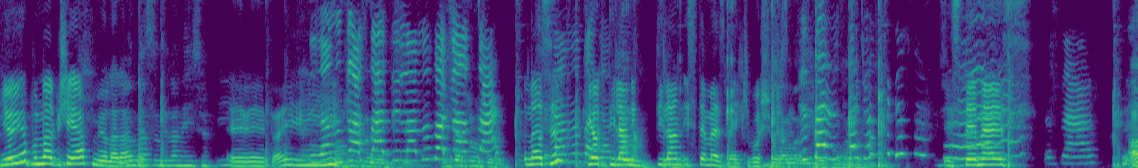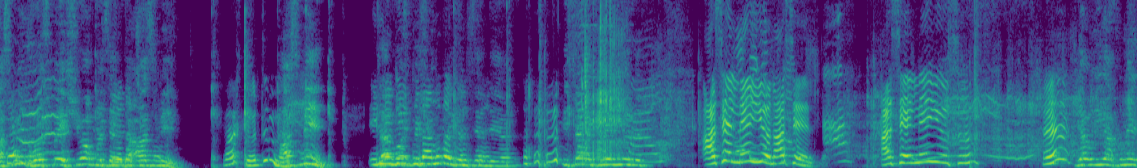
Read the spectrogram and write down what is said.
Yok yok bunlar bir şey yapmıyorlar Lan anne. nasılsın Dilan iyisin? Evet ay. Göster Dilan'ı da göster. Nasıl? Yok Dilan Dilan istemez belki boş ver. İnşallah. İstemez. Göster. Asmin hoş beş yok mu sende Videoda çıkma. Asmin? Bak gördün mü? Asmin. İlle Lan beş Dilan'ı yok da musun göster. sende ya? Biz sana güveniyoruz. Asel ne yiyorsun Asel? Asel ne yiyorsun? He? Ya iyi aklıma el.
